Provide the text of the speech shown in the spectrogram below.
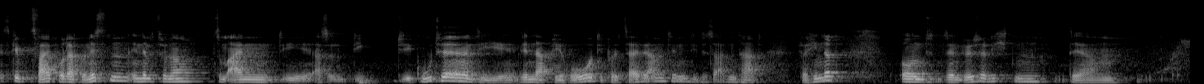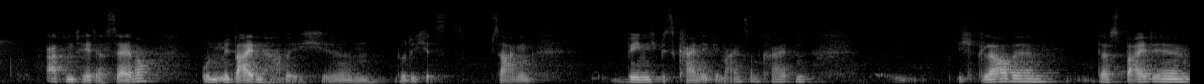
Es gibt zwei Protagonisten in dem Thriller. Zum einen die, also die, die gute, die Linda Pirot, die Polizeibeamtin, die das Attentat verhindert, und den Bösewichten, der Attentäter selber. Und mit beiden habe ich, ähm, würde ich jetzt sagen, wenig bis keine Gemeinsamkeiten. Ich glaube, dass beide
